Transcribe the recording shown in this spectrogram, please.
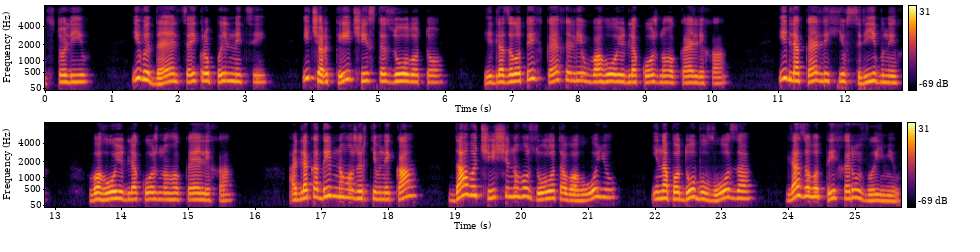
столів, і видельця, і кропильниці, і чарки чисте золото, і для золотих кехелів вагою для кожного келіха, і для келіхів срібних, вагою для кожного келіха, а для кадильного жертівника дав очищеного золота вагою і на подобу воза для золотих херовимів,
